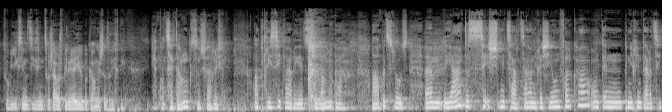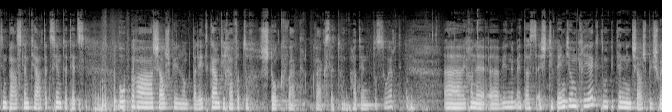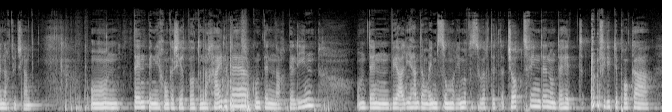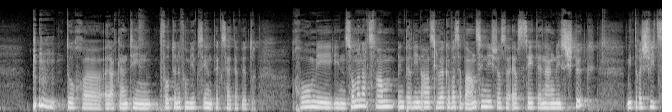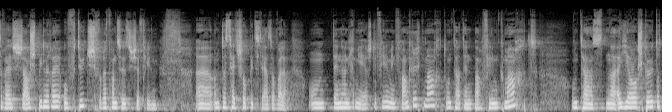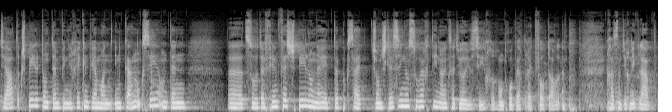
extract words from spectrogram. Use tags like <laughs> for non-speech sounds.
vorbei gewesen und sie sind zur Schauspielerei übergegangen. Ist das richtig? Ja, Gott sei Dank, sonst wäre ich ab 30 wäre ich jetzt schon lange äh, arbeitslos. Ähm, ja, das ist mit 16 hatte ich einen Skiunfall gehabt und dann bin ich in dieser Zeit in Basel im Theater gewesen, und dort hat es Opera, Schauspiel und Ballett gegeben und ich habe den Stock gewechselt und habe dann versucht, äh, ich habe äh, wie nennt man das, ein Stipendium gekriegt und bin dann in die Schauspielschule nach Deutschland. Und dann bin ich engagiert worden nach Heidelberg und dann nach Berlin. Und dann, wir alle haben dann im Sommer immer versucht, einen Job zu finden. Und dann hat <clears throat> Philippe de Broca <clears throat> durch äh, eine Agentin Fotos von mir gesehen und hat gesagt, er würde kommen, in Sommernachtstraum in Berlin anzuschauen, was ein Wahnsinn ist. Also er sieht ein englisches Stück mit einer Schweizer Schauspielerin auf Deutsch für einen französischen Film. Äh, und das hat schon ein bisschen, also voilà. Und dann habe ich meinen ersten Film in Frankreich gemacht und habe dann ein paar Filme gemacht und habe ein Jahr später Theater gespielt und dann bin ich irgendwie einmal in Cannes und dann äh, zu dem Filmfestspiel und dann hat jemand gesagt, John Schlesinger sucht ihn und dann habe ich gesagt, ja, ja sicher und Robert Redford ich habe es natürlich nicht geglaubt.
